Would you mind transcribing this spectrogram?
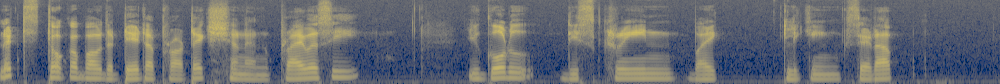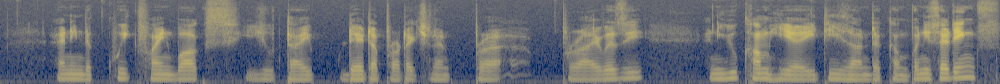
Let's talk about the data protection and privacy. You go to this screen by clicking setup and in the quick find box you type data protection and pri privacy and you come here. It is under company settings.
